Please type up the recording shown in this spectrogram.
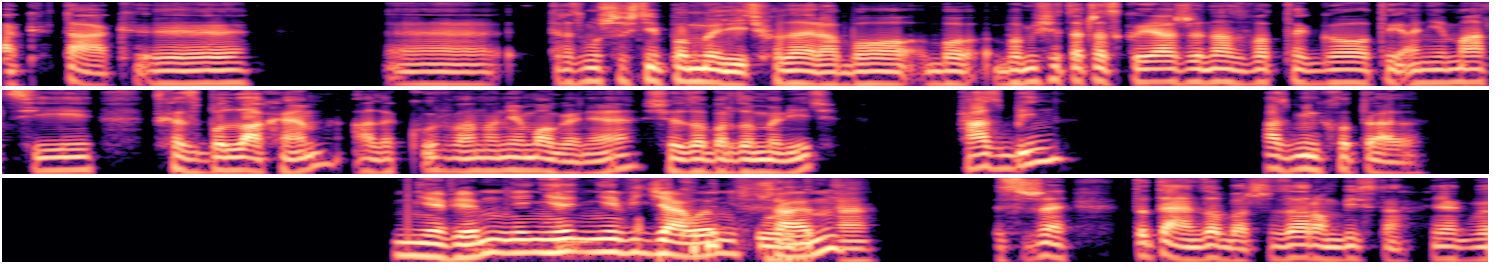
Tak, tak. Yy, teraz muszę się nie pomylić, cholera, bo, bo, bo mi się cały czas kojarzy nazwa tego, tej animacji z Hezbollahem, ale kurwa, no nie mogę, nie? Się za bardzo mylić. Hasbin? Hasbin Hotel. Nie wiem, nie, nie, nie widziałem, nie słyszałem. Jest, że to ten, zobacz, zarąbista. Jakby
